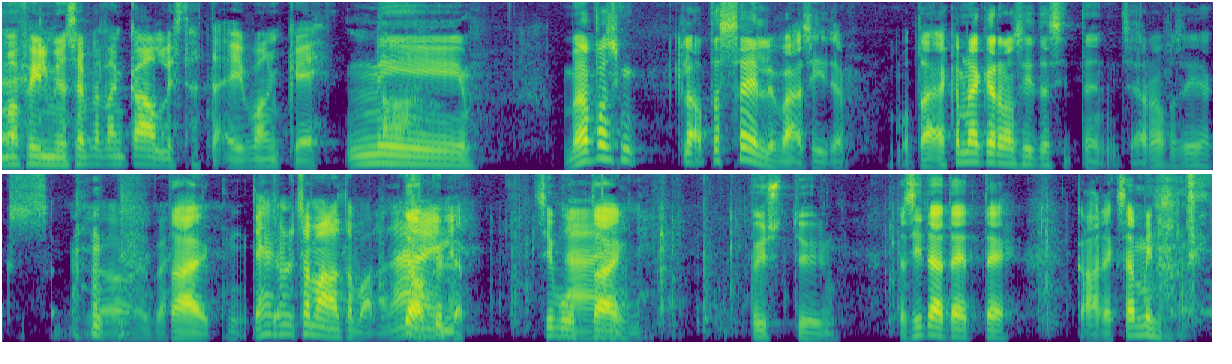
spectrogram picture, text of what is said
Mä filmi on sen verran kallista, että ei vaan kehtaa. Niin. Mä voisin kyllä ottaa selvää siitä. Mutta ehkä minä kerron siitä sitten seuraavassa jaksossa. Joo, hyvä. tai, Tehdäänkö nyt samalla tavalla? Näin. joo, kyllä. Sivuuttain Näin. pystyyn. Ja sitä teette kahdeksan minuuttia.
